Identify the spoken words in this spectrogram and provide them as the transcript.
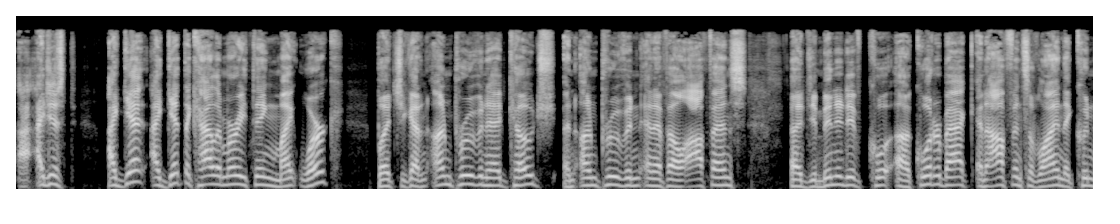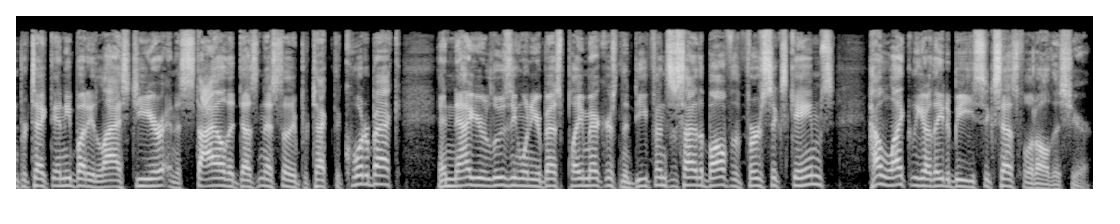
I, I just I get I get the Kyler Murray thing might work, but you got an unproven head coach, an unproven NFL offense a diminutive qu- uh, quarterback, an offensive line that couldn't protect anybody last year, and a style that doesn't necessarily protect the quarterback. And now you're losing one of your best playmakers in the defensive side of the ball for the first six games. How likely are they to be successful at all this year?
